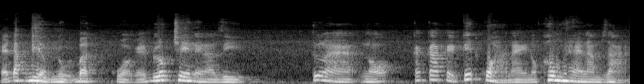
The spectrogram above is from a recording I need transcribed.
cái đặc điểm nổi bật của cái blockchain này là gì? Tức là nó, các các cái kết quả này nó không hề làm giả,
